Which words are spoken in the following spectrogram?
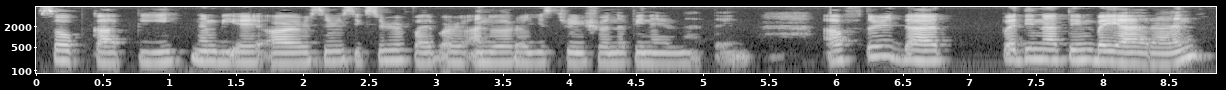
soft copy ng BIR 0605 or annual registration na pinail natin. After that, pwede natin bayaran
